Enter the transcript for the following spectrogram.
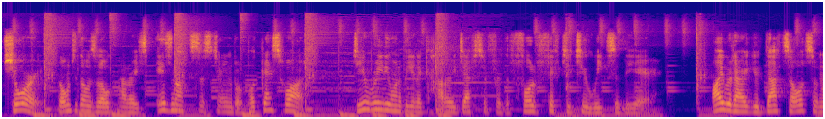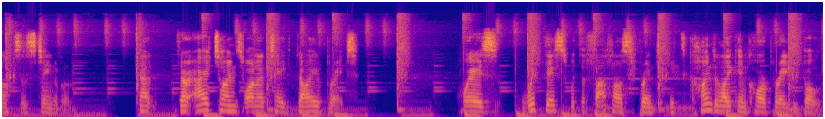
Sure, going to those low calories is not sustainable, but guess what? Do you really want to be in a calorie deficit for the full 52 weeks of the year? I would argue that's also not sustainable. That there are times when I take diet breaks. Whereas with this, with the fat loss sprint, it's kind of like incorporating both.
